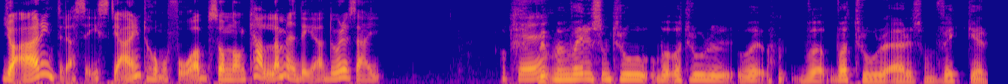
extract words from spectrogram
jag är inte rasist, jag är inte homofob. Så om någon kallar mig det, då är det så här. Okej. Men, men vad är det som tror, vad, vad tror du, vad, vad, vad tror du är det som väcker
